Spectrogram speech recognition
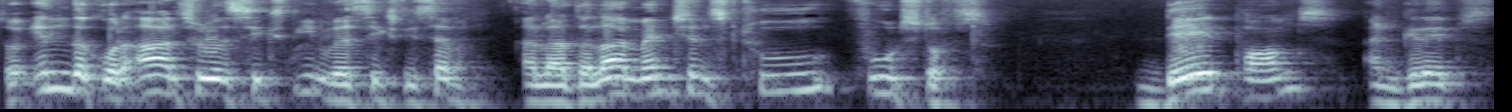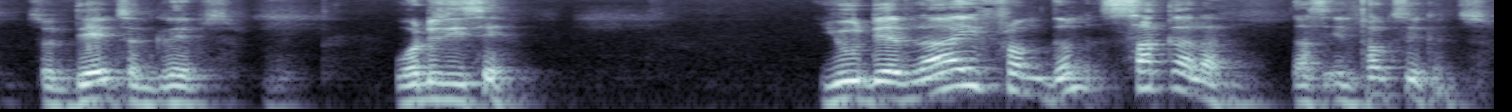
So in the Quran, Surah 16, verse 67, Allah Ta'ala mentions two foodstuffs date palms and grapes. So dates and grapes. What does He say? You derive from them sakaran, that's intoxicants.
